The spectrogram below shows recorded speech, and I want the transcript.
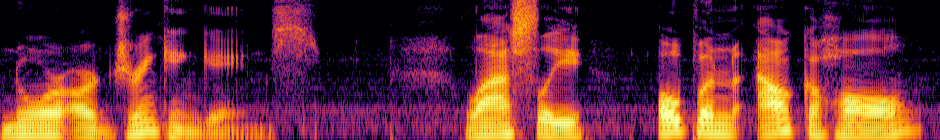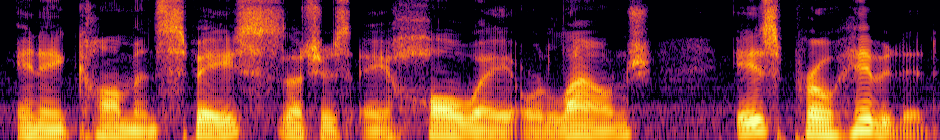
nor are drinking games. Lastly, open alcohol in a common space, such as a hallway or lounge, is prohibited,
